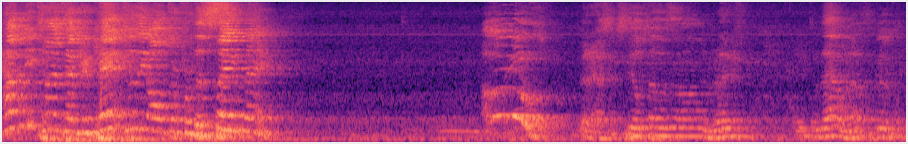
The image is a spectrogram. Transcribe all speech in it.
How many times have you came to the altar for the same thing? Oh, better have some steel toes on and ready for that one. That's a good one.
